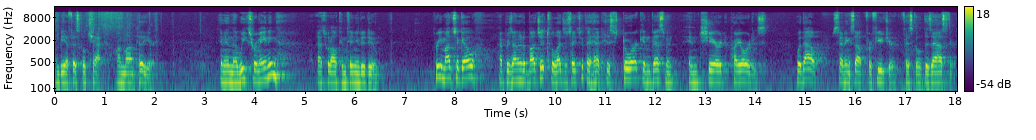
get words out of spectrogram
and be a fiscal check on Montpelier. And in the weeks remaining, that's what I'll continue to do. Three months ago, I presented a budget to the legislature that had historic investment in shared priorities without setting us up for future fiscal disaster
